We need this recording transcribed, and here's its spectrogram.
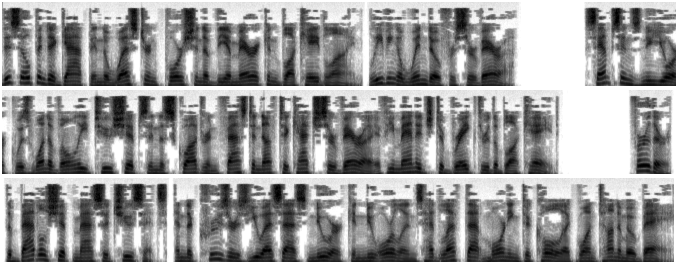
This opened a gap in the western portion of the American blockade line, leaving a window for Cervera. Sampson's New York was one of only two ships in the squadron fast enough to catch Cervera if he managed to break through the blockade. Further, the battleship Massachusetts, and the cruisers USS Newark and New Orleans had left that morning to coal at Guantanamo Bay.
